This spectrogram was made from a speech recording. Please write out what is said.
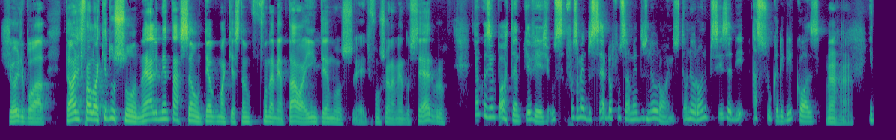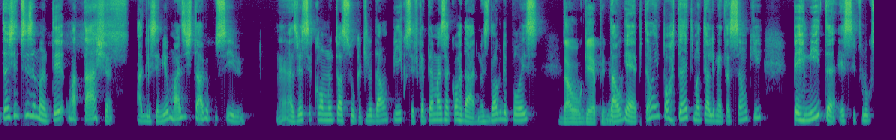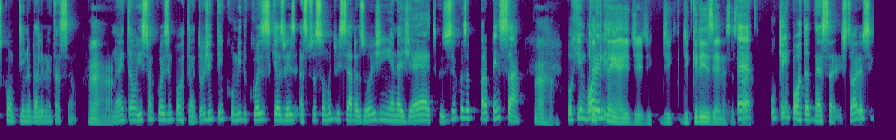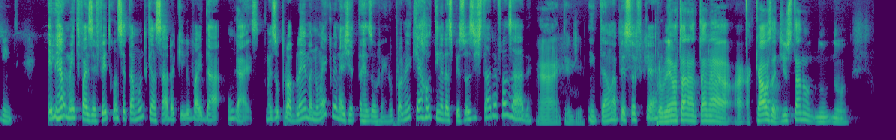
Show de bola. Então a gente falou aqui do sono, né? A alimentação tem alguma questão fundamental aí em termos eh, de funcionamento do cérebro? Tem uma coisa importante, porque veja, o funcionamento do cérebro é o funcionamento dos neurônios. Então o neurônio precisa de açúcar, de glicose. Aham. Então a gente precisa manter uma taxa, a glicemia, o mais estável possível. né? Às vezes você come muito açúcar, aquilo dá um pico, você fica até mais acordado, mas logo depois Dá o gap, né? dá o gap. Então é importante manter uma alimentação que permita esse fluxo contínuo da alimentação. Aham. né? Então isso é uma coisa importante. Hoje a gente tem comido coisas que às vezes as pessoas são muito viciadas hoje em energéticos, isso é coisa para pensar. Aham. Porque O que, embora é que ele tem aí de, de, de, de crise aí nessa história? o que é importante nessa história é o seguinte: ele realmente faz efeito quando você está muito cansado, aquilo vai dar um gás. Mas o problema não é que o energético está resolvendo, o problema é que a rotina das pessoas está defasada. Ah, entendi. Então a pessoa fica. O problema está na, tá na. A a causa disso está no, no, no,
